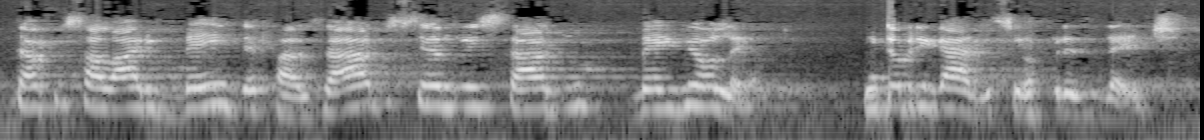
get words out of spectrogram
está com salário bem defasado, sendo um estado bem violento. Muito obrigada, senhor presidente.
